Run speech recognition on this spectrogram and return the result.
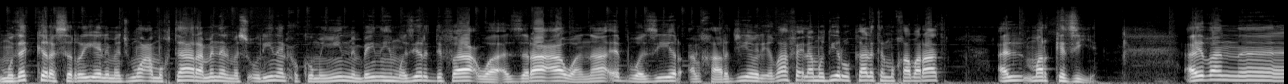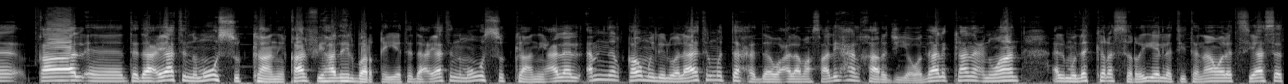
مذكرة سرية لمجموعة مختارة من المسؤولين الحكوميين من بينهم وزير الدفاع والزراعة ونائب وزير الخارجية بالإضافة إلى مدير وكالة المخابرات المركزية. أيضا آه، قال آه، تداعيات النمو السكاني قال في هذه البرقية تداعيات النمو السكاني على الأمن القومي للولايات المتحدة وعلى مصالحها الخارجية. وذلك كان عنوان المذكرة السرية التي تناولت سياسة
